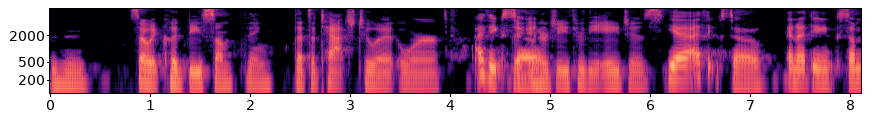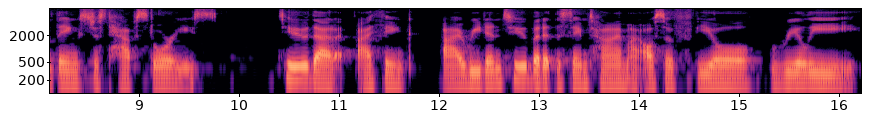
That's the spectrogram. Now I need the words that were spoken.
hmm So it could be something that's attached to it or I think the so. energy through the ages. Yeah, I think so. And I think some things just have stories too that I think I read into, but at the same time, I also feel really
